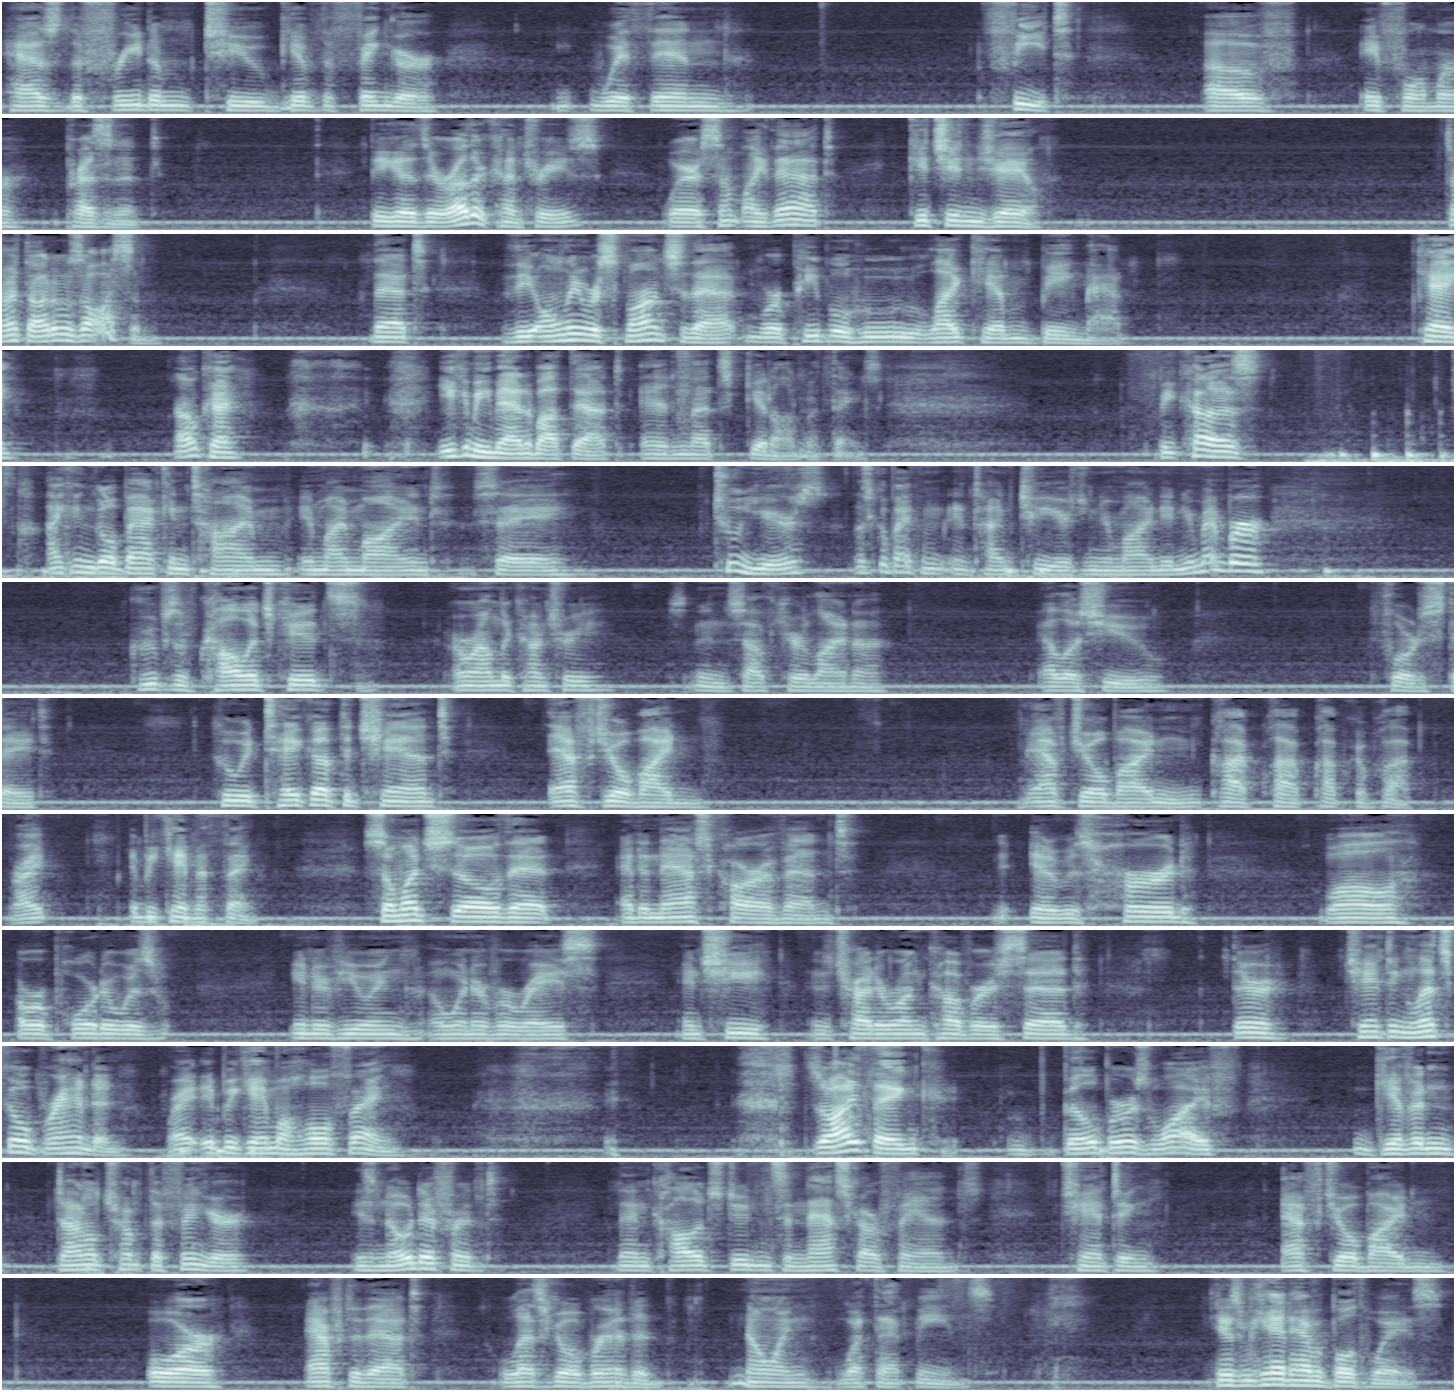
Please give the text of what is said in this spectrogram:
has the freedom to give the finger within feet of a former president. Because there are other countries where something like that gets you in jail. So I thought it was awesome that the only response to that were people who like him being mad. Okay. Okay. you can be mad about that, and let's get on with things. Because I can go back in time in my mind, say two years. Let's go back in time two years in your mind. And you remember groups of college kids around the country in South Carolina, LSU, Florida State, who would take up the chant, F Joe Biden. F Joe Biden, clap, clap, clap, clap, clap, right? It became a thing. So much so that at a NASCAR event, it was heard while a reporter was interviewing a winner of a race, and she, to try to run cover, said, They're chanting, Let's go, Brandon, right? It became a whole thing. so I think Bill Burr's wife, given Donald Trump the finger, is no different than college students and NASCAR fans chanting, F Joe Biden, or after that, Let's go, Brandon, knowing what that means. Because we can't have it both ways.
